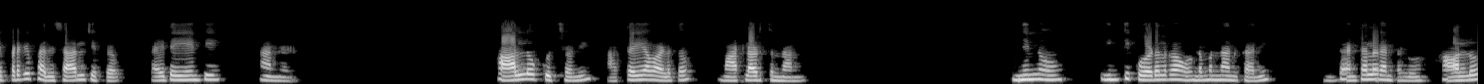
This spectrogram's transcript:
ఇప్పటికీ పదిసార్లు చెప్పావు. అయితే ఏంటి? అన్నాడు. హాల్లో కూర్చొని అత్తయ్య వాళ్ళతో మాట్లాడుతున్నాను. నిన్ను ఇంటి కోడలుగా ఉండమన్నాను కానీ గంటల గంటలు హాల్లో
